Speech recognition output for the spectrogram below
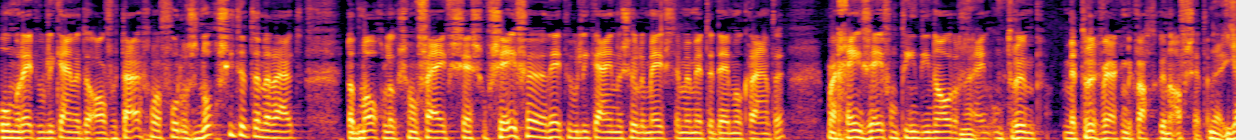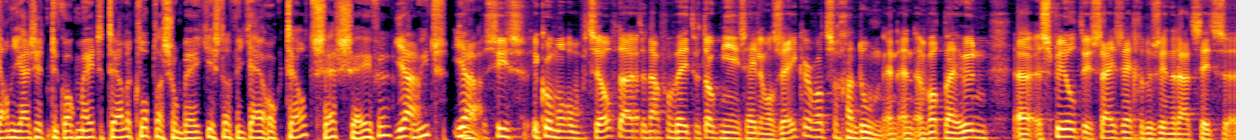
Om Republikeinen te overtuigen. Maar vooralsnog ziet het er naar uit dat mogelijk zo'n vijf, zes of zeven Republikeinen zullen meestemmen met de Democraten. Maar geen 17 die nodig zijn om Trump met terugwerkende kracht te kunnen afzetten. Nee, Jan, jij zit natuurlijk ook mee te tellen. Klopt dat zo'n beetje? Is dat wat jij ook telt? Zes, zeven, ja, zoiets? Ja, ja, precies. Ik kom op hetzelfde uit. En daarvan weten we het ook niet eens helemaal zeker wat ze gaan doen. En, en, en wat bij hun uh, speelt is, zij zeggen dus inderdaad steeds uh,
